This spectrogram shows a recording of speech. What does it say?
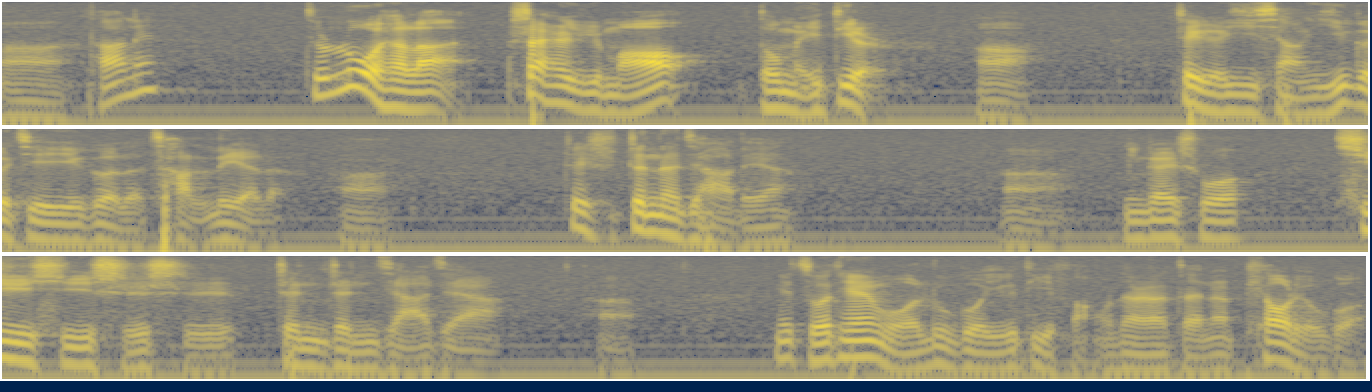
啊。他呢，就落下来。晒晒羽毛都没地儿，啊，这个意象一个接一个的惨烈的啊，这是真的假的呀？啊，应该说虚虚实实，真真假假啊。因为昨天我路过一个地方，我在那在那漂流过，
